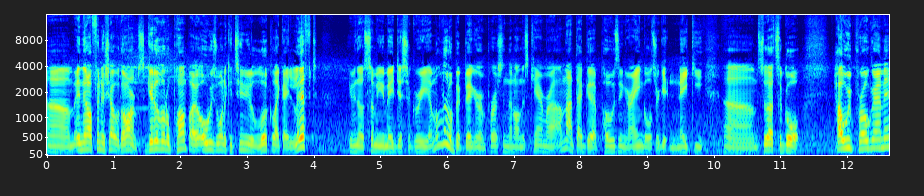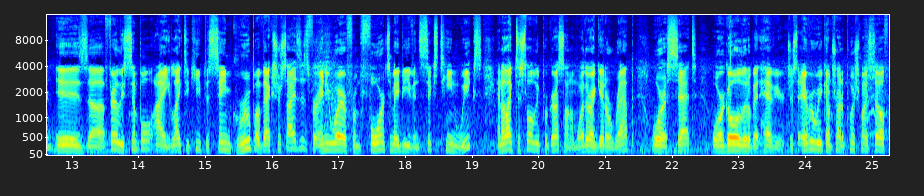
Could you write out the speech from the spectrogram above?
Um, and then I'll finish out with arms. Get a little pump. I always want to continue to look like I lift, even though some of you may disagree. I'm a little bit bigger in person than on this camera. I'm not that good at posing or angles or getting naked, um, so that's the goal. How we program it is uh, fairly simple. I like to keep the same group of exercises for anywhere from four to maybe even 16 weeks, and I like to slowly progress on them, whether I get a rep or a set or go a little bit heavier. Just every week I'm trying to push myself.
